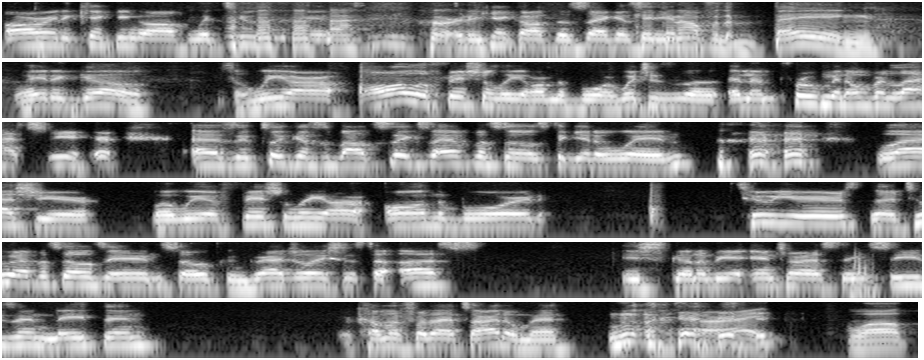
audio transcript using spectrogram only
already kicking off with two wins Already kick off the second kicking season. off with a bang. Way to go. So we are all officially on the board, which is a, an improvement over last year, as it took us about six episodes to get a win last year. But we officially are on the board. Two years, uh, two episodes in. So congratulations to us. It's gonna be an interesting season, Nathan. We're coming for that title, man. All right. Well,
